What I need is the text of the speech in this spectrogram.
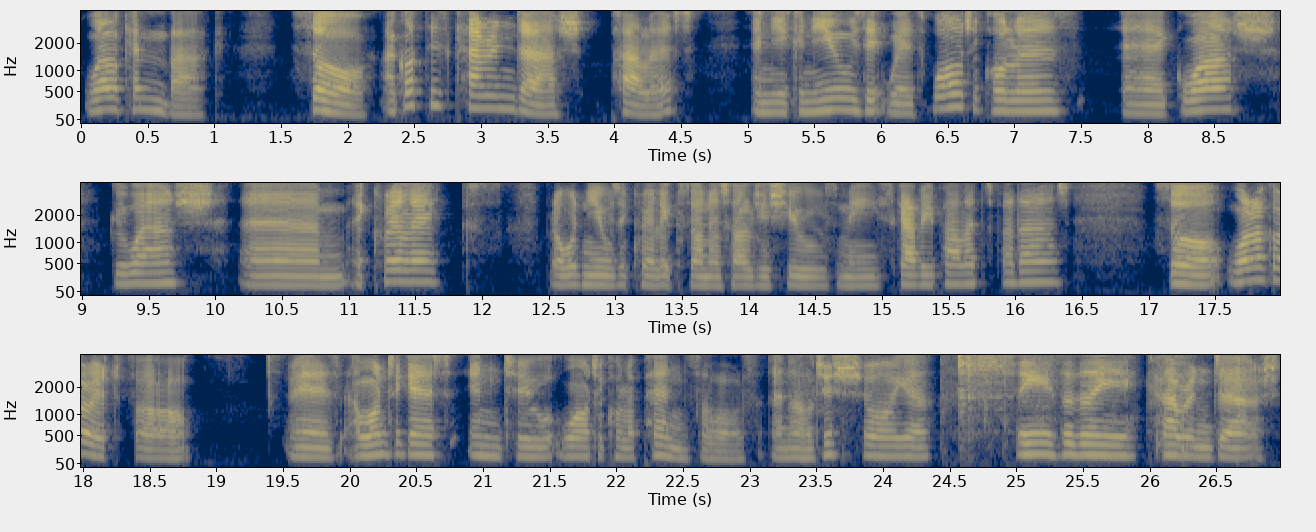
welcome back. So, I got this Caran d'Ache palette, and you can use it with watercolours, uh, gouache, gouache, um, acrylics, but I wouldn't use acrylics on it, I'll just use me scabby palettes for that. So what I got it for is I want to get into watercolour pencils and I'll just show you. These are the Caran d'Ache.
